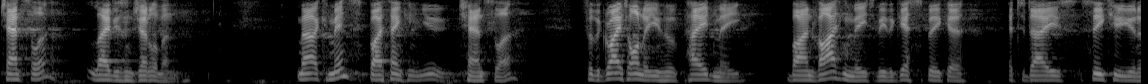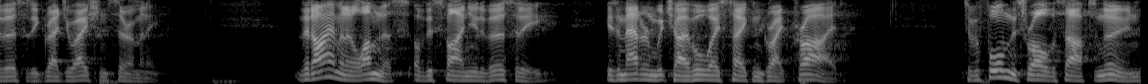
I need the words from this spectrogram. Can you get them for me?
Chancellor, ladies and gentlemen, May I commence by thanking you, Chancellor, for the great honour you have paid me by inviting me to be the guest speaker at today's CQ University graduation ceremony. That I am an alumnus of this fine university is a matter in which I have always taken great pride. To perform this role this afternoon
